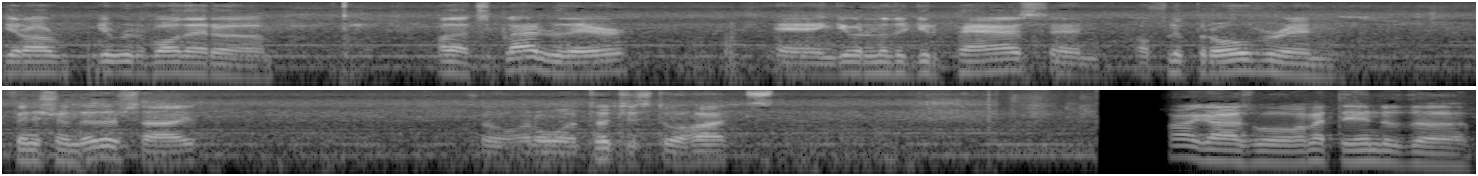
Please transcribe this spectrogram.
Get all, get rid of all that, uh, all that splatter there and give it another good pass and I'll flip it over and finish on the other side. So I don't want to touch it still hot. Alright guys well I'm at the end of the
